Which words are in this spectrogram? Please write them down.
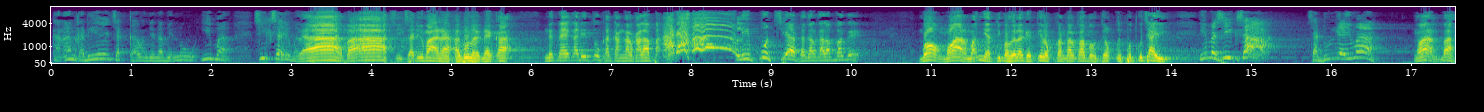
kanan ka dia cek kawan nabi nu iba siksa iba lah bah siksa di mana? Abi naik naik naik naik ka itu ke tanggal kalapa. Ada liput sia tanggal kalapa ge. Bong moal maknya tiba heula ge tilok tanggal kalapa tilok liput ku cai. Ieu siksa. Sadunya ieu mah moal bah.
